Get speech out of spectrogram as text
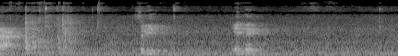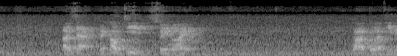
จากสวิตช์ S1 เราจะไปเข้าที่ซวยนอยวาตัวที่1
